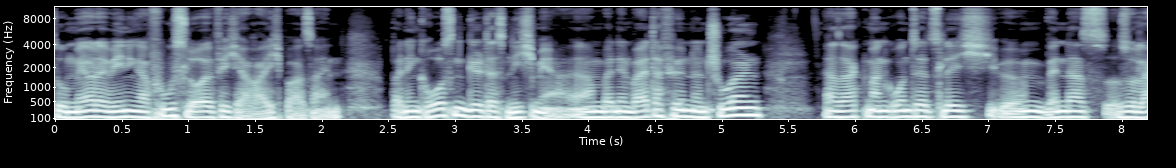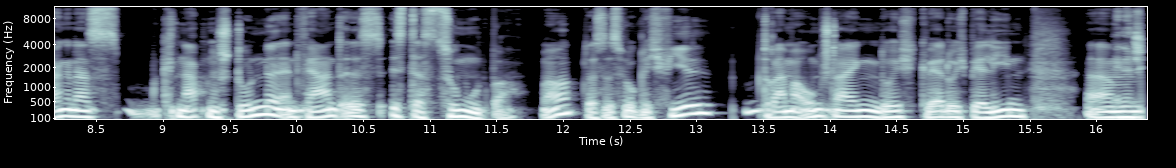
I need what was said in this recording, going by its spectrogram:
so mehr oder weniger fußläufig erreichbar sein. Bei den Großen gilt das nicht mehr. Bei den weiterführenden Schulen, da sagt man grundsätzlich, ähm, wenn das, solange das knapp eine Stunde entfernt ist, ist das zumutbar. Ja, das ist wirklich viel dreimal umsteigen durch quer durch Berlin. Ähm, eine,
